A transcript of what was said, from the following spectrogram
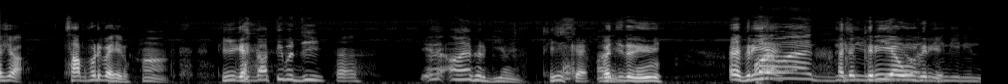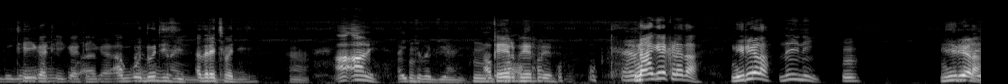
ਅੱਛਾ ਸੱਪ ਫੜੀ ਪੈਸੇ ਨੂੰ ਹਾਂ। ਠੀਕ ਹੈ। ਦਾਤੀ ਵੱਜੀ। ਹਾਂ। ਇਹਦੇ ਆਏ ਫਿਰ ਗਈਆਂ ਇਹ। ਠੀਕ ਹੈ। ਵੱਜੀ ਤਾਂ ਨਹੀਂ। ਅੱਛਾ ਫ੍ਰੀ ਹੈ? ਅੱਛਾ ਫ੍ਰੀ ਆ ਉਹ ਫ੍ਰੀ ਠੀਕ ਹੈ ਠੀਕ ਹੈ ਠੀਕ ਹੈ। ਅੱਗੂ ਦੂਜੀ ਸੀ ਅਦਰਚ ਵੱਜੀ ਹਾਂ। ਆ ਆਵੇ ਇੱਥੇ ਵੱਜੀਆਂ ਇਹ। ਹੂੰ, ਫੇਰ ਫੇਰ ਫੇਰ। ਨਾ ਕੀ ਰੱਖਣਾ ਦਾ ਨੀਰੇ ਵਾਲਾ? ਨਹੀਂ ਨਹੀਂ। ਹੂੰ। ਨੀਰੇ ਵਾਲਾ?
